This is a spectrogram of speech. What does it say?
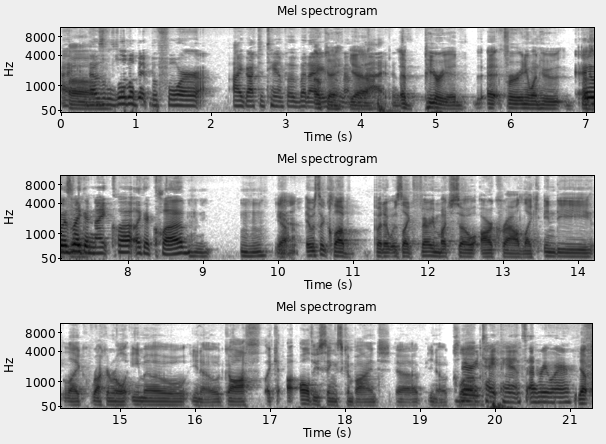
I, um, that was a um, little bit before I got to Tampa, but I okay, remember yeah. that. A period uh, for anyone who it was know. like a nightclub, like a club. Mm-hmm. Mm-hmm. Yeah. yeah, it was a club but it was like very much so our crowd, like indie, like rock and roll, emo, you know, goth, like all these things combined. Uh, you know, club. Very tight pants everywhere. Yep,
